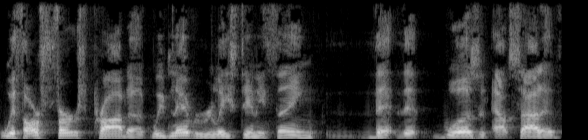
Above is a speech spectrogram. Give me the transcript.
with our first product, we've never released anything that that wasn't outside of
